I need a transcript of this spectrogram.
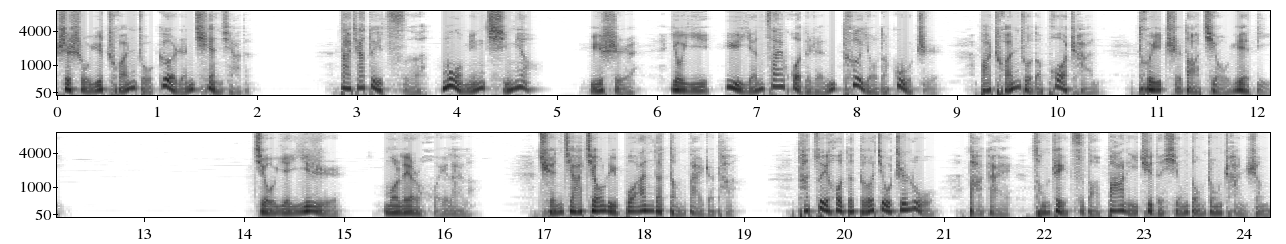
是属于船主个人欠下的。大家对此莫名其妙，于是又以预言灾祸的人特有的固执，把船主的破产。推迟到九月底。九月一日，莫雷尔回来了，全家焦虑不安地等待着他。他最后的得救之路，大概从这次到巴黎去的行动中产生。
